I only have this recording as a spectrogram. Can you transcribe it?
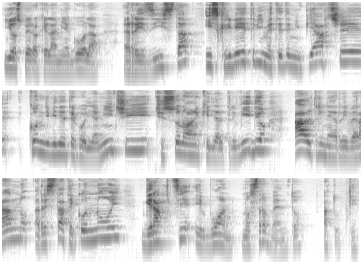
io spero che la mia gola resista. Iscrivetevi, mettete mi piace, condividete con gli amici, ci sono anche gli altri video, altri ne arriveranno, restate con noi, grazie e buon mostravvento a tutti.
